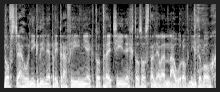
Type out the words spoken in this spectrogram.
do vzťahu nikdy nepritrafí niekto tretí, nech to zostane len na úrovni dvoch.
